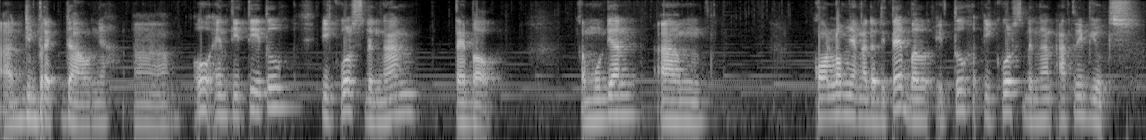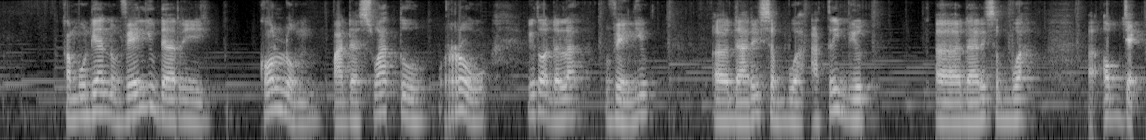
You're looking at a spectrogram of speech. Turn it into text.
uh, di breakdown ya. Uh, oh entity itu equals dengan table. Kemudian um, kolom yang ada di table itu equals dengan attributes. Kemudian value dari kolom pada suatu row itu adalah value uh, dari sebuah attribute uh, dari sebuah uh, objek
